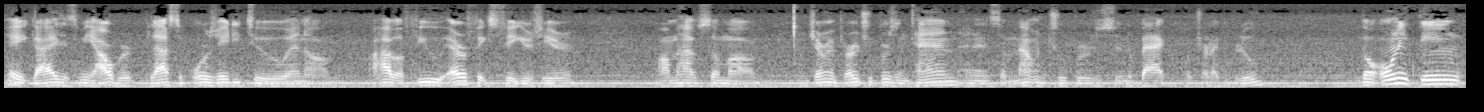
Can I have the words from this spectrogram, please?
Hey guys, it's me Albert, Plastic Wars 82, and um, I have a few Airfix figures here. Um, I have some um, German paratroopers in tan, and then some mountain troopers in the back, which are like blue. The only thing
